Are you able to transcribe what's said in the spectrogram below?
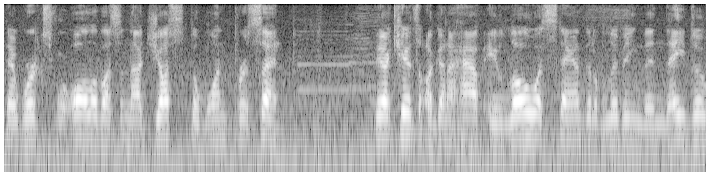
that works for all of us and not just the 1%, their kids are going to have a lower standard of living than they do,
